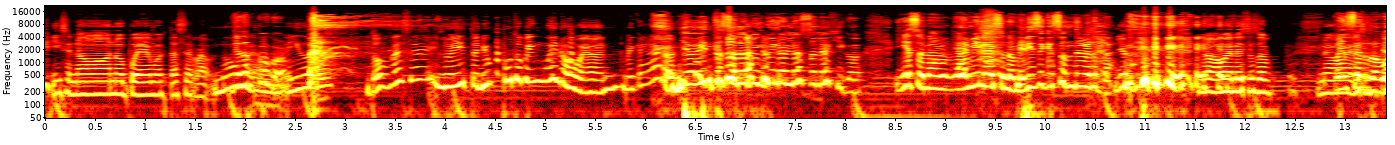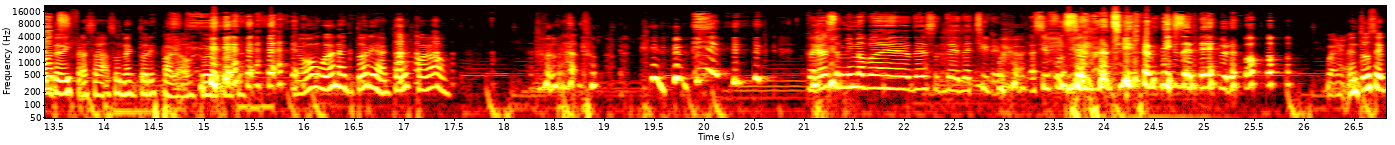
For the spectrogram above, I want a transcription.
Y dicen, no, no podemos, está cerrado. No, Yo weón, tampoco. He ido dos veces y no he visto ni un puto pingüino, weón. Me cagaron. Yo he visto solo pingüinos en los zoológicos. Y eso no, a mí no, eso no me dice que son de verdad. Yo- No, bueno, estos son. No, Pueden bueno, ser robots. gente disfrazada, son actores pagados todo el rato. No, bueno, actores, actores pagados. Todo el rato. Pero ese es mi mapa de, de, de- de Chile. Así funciona Chile en mi cerebro. Bueno, entonces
